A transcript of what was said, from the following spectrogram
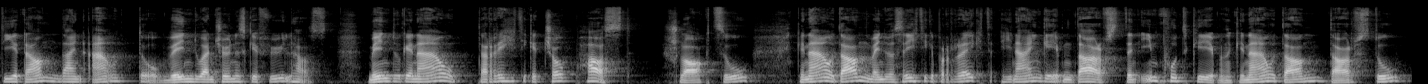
dir dann dein Auto, wenn du ein schönes Gefühl hast. Wenn du genau der richtige Job hast, schlag zu, Genau dann, wenn du das richtige Projekt hineingeben darfst, den Input geben, genau dann darfst du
